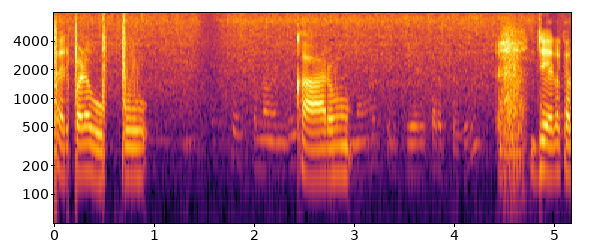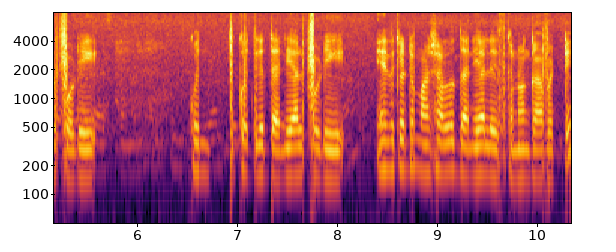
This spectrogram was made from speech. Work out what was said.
సరిపడా ఉప్పు కారం జీలకర్ర పొడి కొంచెం కొద్దిగా ధనియాల పొడి ఎందుకంటే మసాలా ధనియాలు వేసుకున్నాం కాబట్టి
